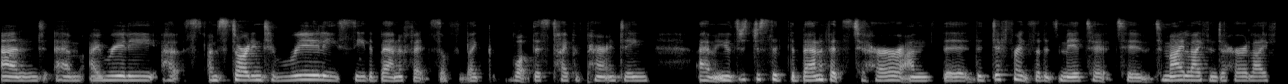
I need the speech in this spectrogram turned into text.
and um, i really have, i'm starting to really see the benefits of like what this type of parenting um, you know, just, just the, the benefits to her and the the difference that it's made to to to my life and to her life.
